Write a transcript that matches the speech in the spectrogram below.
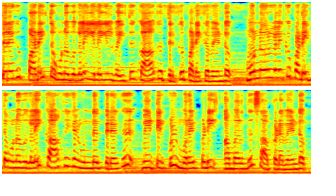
பிறகு படைத்த உணவுகளை இலையில் வைத்து காகத்திற்கு படைக்க வேண்டும். முன்னோர்களுக்கு படைத்த உணவுகளை காக்கைகள் உண்ட பிறகு வீட்டிற்குள் முறைப்படி அமர்ந்து சாப்பிட வேண்டும்.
